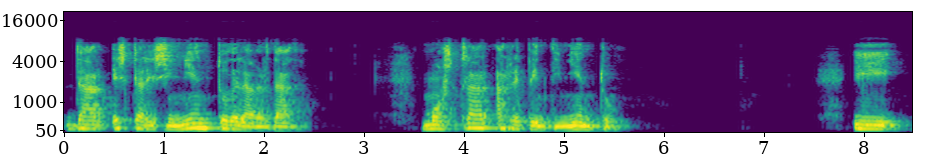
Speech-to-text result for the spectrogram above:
dar esclarecimiento de la verdad mostrar arrepentimiento y,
